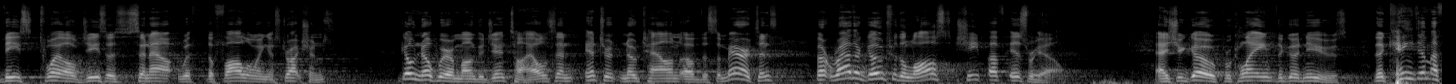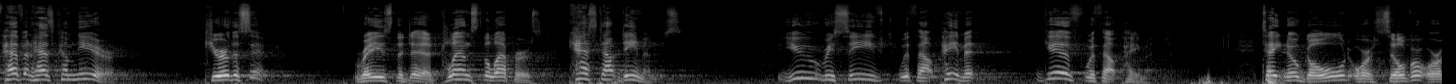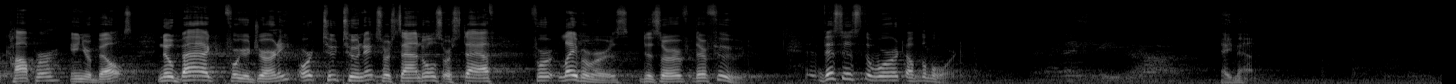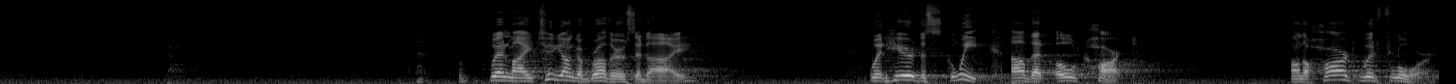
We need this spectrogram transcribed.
These 12 Jesus sent out with the following instructions Go nowhere among the Gentiles and enter no town of the Samaritans, but rather go to the lost sheep of Israel. As you go, proclaim the good news. The kingdom of heaven has come near. Cure the sick, raise the dead, cleanse the lepers, cast out demons. You received without payment, give without payment. Take no gold or silver or copper in your belts, no bag for your journey, or two tunics or sandals or staff, for laborers deserve their food. This is the word of the Lord. Amen. When my two younger brothers and I would hear the squeak of that old cart on the hardwood floor,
